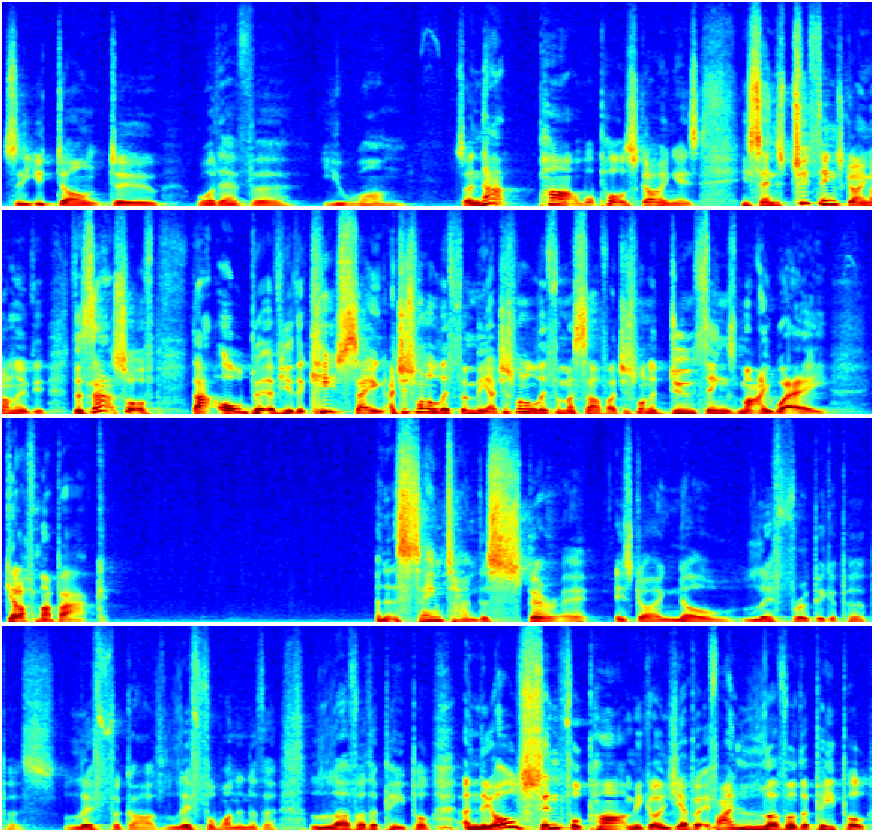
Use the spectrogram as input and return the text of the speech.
so that you don't do whatever you want. So, in that part, what Paul's going is, he's saying there's two things going on with you. There's that sort of, that old bit of you that keeps saying, I just want to live for me. I just want to live for myself. I just want to do things my way. Get off my back. And at the same time, the Spirit is going, no, live for a bigger purpose. Live for God. Live for one another. Love other people. And the old sinful part of me going, yeah, but if I love other people,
